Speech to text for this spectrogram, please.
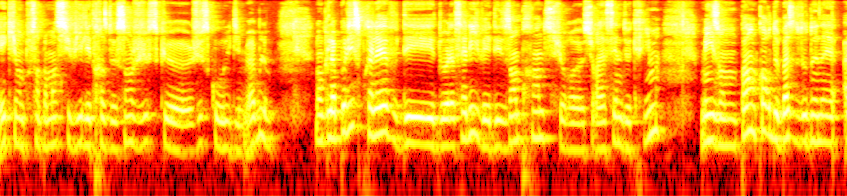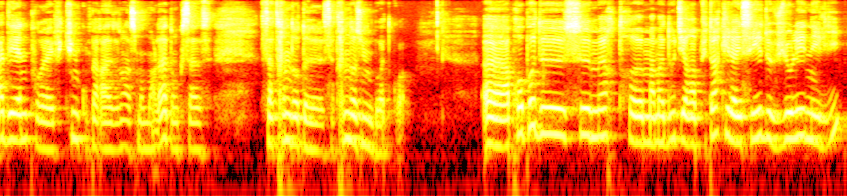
et qui ont tout simplement suivi les traces de sang jusqu'au hall d'immeuble. Donc la police prélève de la salive et des empreintes sur, euh, sur la scène de crime, mais ils n'ont pas encore de base de données ADN pour effectuer une comparaison à ce moment-là, donc ça, ça, traîne dans une boîte, quoi. Euh, à propos de ce meurtre, Mamadou dira plus tard qu'il a essayé de violer Nelly,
